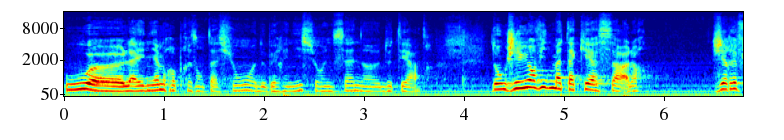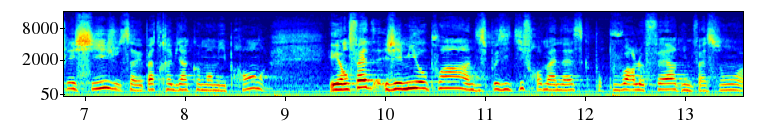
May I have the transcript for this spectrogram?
ou euh, la énième représentation de Bérénice sur une scène euh, de théâtre. Donc j'ai eu envie de m'attaquer à ça. Alors j'ai réfléchi, je ne savais pas très bien comment m'y prendre. Et en fait, j'ai mis au point un dispositif romanesque pour pouvoir le faire d'une façon euh,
